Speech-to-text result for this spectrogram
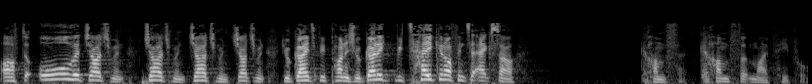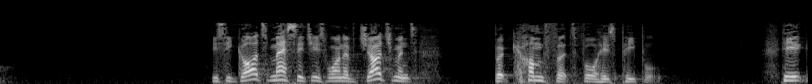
After all the judgment, judgment, judgment, judgment, you're going to be punished. You're going to be taken off into exile. Comfort, comfort my people. You see, God's message is one of judgment, but comfort for his people. He,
